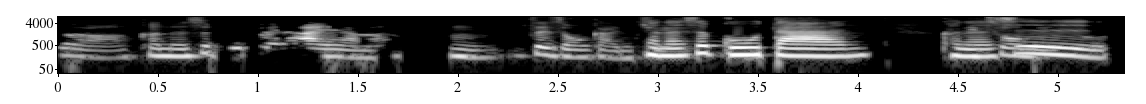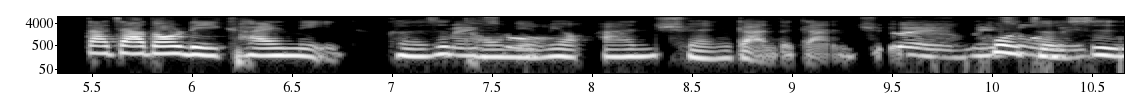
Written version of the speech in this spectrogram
对啊，可能是不被爱啊，嗯，这种感觉，可能是孤单，可能是大家都离开你，可能是童年没有安全感的感觉，对，或者是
